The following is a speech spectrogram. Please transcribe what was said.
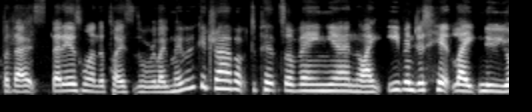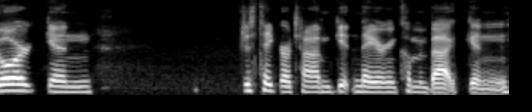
But that's that is one of the places where we're like maybe we could drive up to Pennsylvania and like even just hit like New York and just take our time getting there and coming back and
